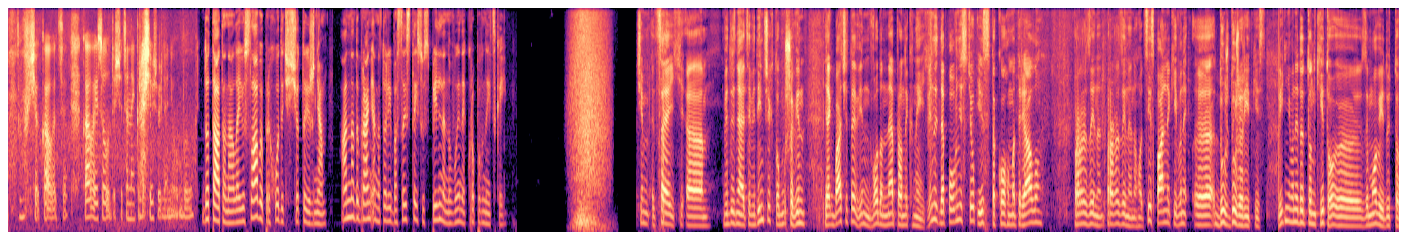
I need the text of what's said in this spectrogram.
тому що кава це кава і солодощі це найкраще, що для нього було. До тата на Алею Слави приходить щотижня. Анна Добрань, Анатолій Басистий, Суспільне новини, Кропивницький. Чим цей е, відрізняється від інших, тому що він, як бачите, він водонепроникний. Він йде повністю із такого матеріалу прорезиненого. Ці спальники вони е, дуже дуже рідкість. Літні вони йдуть тонкі, то е, зимові йдуть то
